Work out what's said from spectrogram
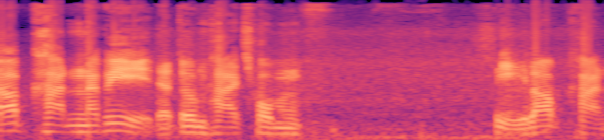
รอบคันนะพี่เดี๋ยวตุนพาชมสีรอบคัน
